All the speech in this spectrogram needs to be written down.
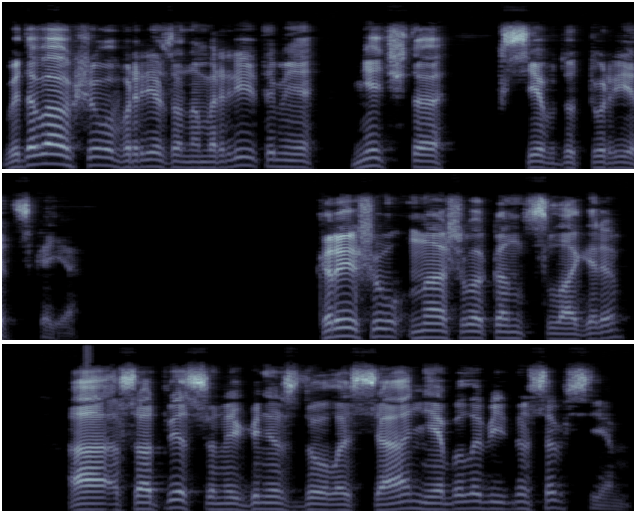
выдававшего в резаном ритме нечто псевдотурецкое. Крышу нашего концлагеря, а, соответственно, и гнездо лося не было видно совсем.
